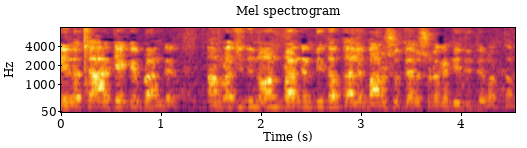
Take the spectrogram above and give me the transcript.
এই হচ্ছে আর কে কে ব্র্যান্ডের আমরা যদি নন ব্র্যান্ডের দিতাম তাহলে বারোশো তেরোশো টাকা দিয়ে দিতে পারতাম।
